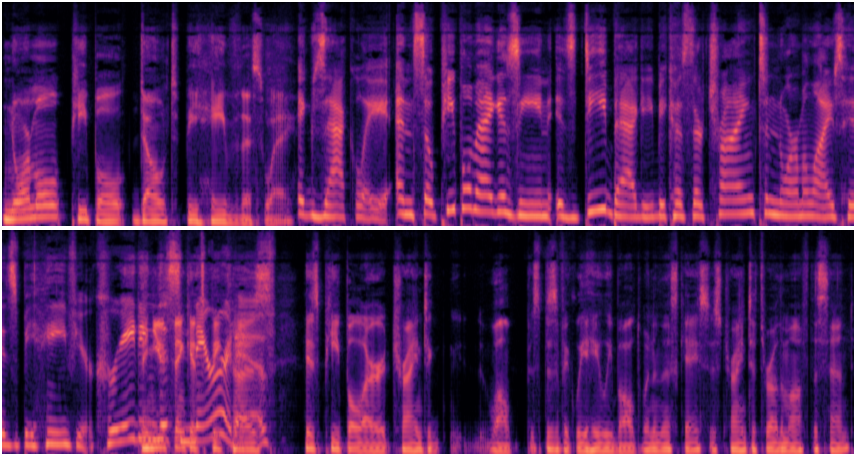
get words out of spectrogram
Normal people don't behave this way. Exactly. And so People magazine is debaggy because they're trying to normalize his behavior, creating and you this narrative. His people are trying to, well, specifically Hailey Baldwin in this case, is trying to throw them off the scent.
